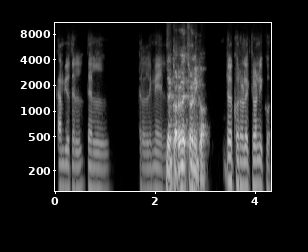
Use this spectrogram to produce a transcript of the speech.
cambio del, del, email. Del correo electrónico del correo electrónico.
